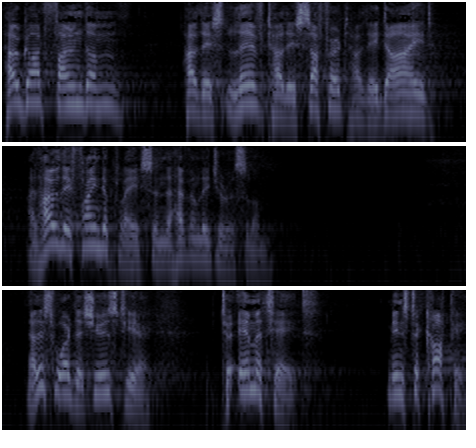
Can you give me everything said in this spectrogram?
How God found them, how they lived, how they suffered, how they died, and how they find a place in the heavenly Jerusalem. Now, this word that's used here to imitate means to copy.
